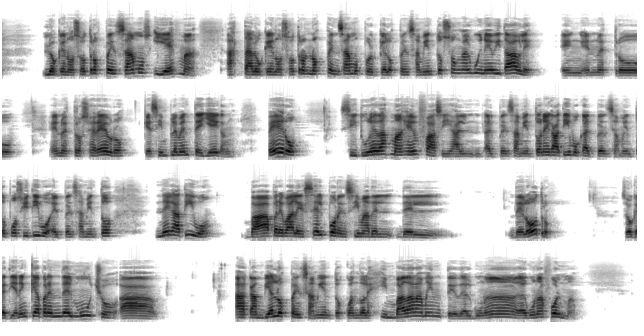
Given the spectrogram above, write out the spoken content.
lo que nosotros pensamos y es más, hasta lo que nosotros nos pensamos porque los pensamientos son algo inevitable en, en, nuestro, en nuestro cerebro que simplemente llegan. Pero si tú le das más énfasis al, al pensamiento negativo que al pensamiento positivo, el pensamiento negativo va a prevalecer por encima del, del, del otro. So que tienen que aprender mucho a, a cambiar los pensamientos. Cuando les invada la mente de alguna, de alguna forma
